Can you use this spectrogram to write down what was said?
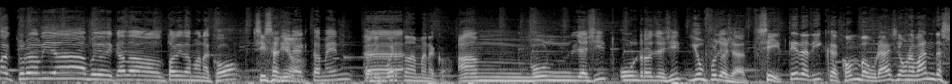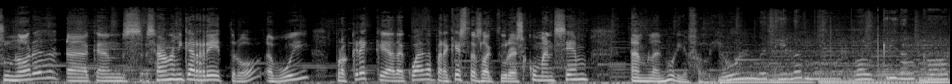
lectoràlia, avui dedicada al Toni de Manacor. Sí, senyor. Directament. eh, Toni Puerto de Manacor. Amb un llegit, un rellegit i un fullejat. Sí, t'he de dir que, com veuràs, hi ha una banda sonora eh, que ens serà una mica retro avui, però crec que adequada per a aquestes lectures. Comencem amb la Núria Feliu. Un matí l'amor vol cridar el cor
